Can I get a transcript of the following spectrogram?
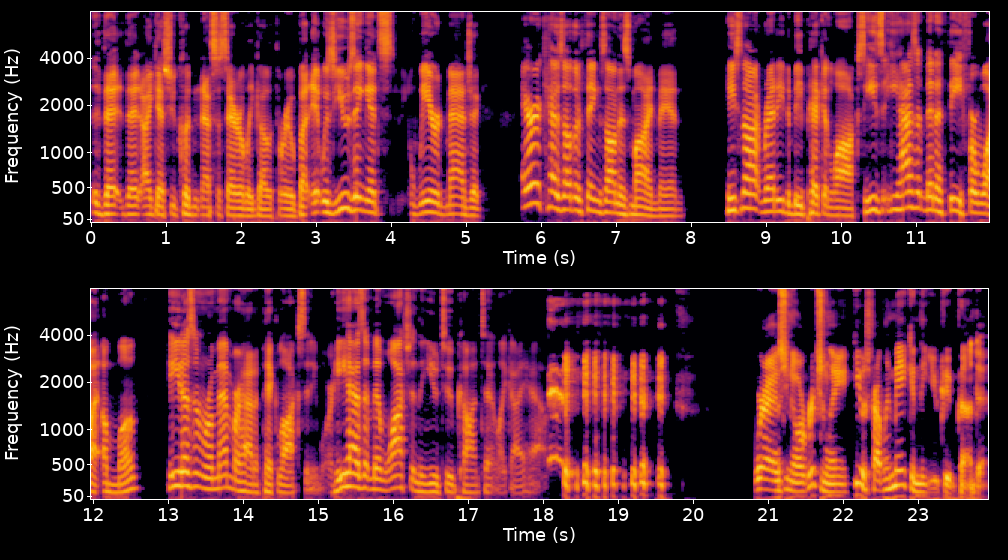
that that I guess you couldn't necessarily go through, but it was using its weird magic. Erik has other things on his mind, man. He's not ready to be picking locks. He's he hasn't been a thief for what a month. He doesn't remember how to pick locks anymore. He hasn't been watching the YouTube content like I have. Whereas, you know, originally he was probably making the YouTube content.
